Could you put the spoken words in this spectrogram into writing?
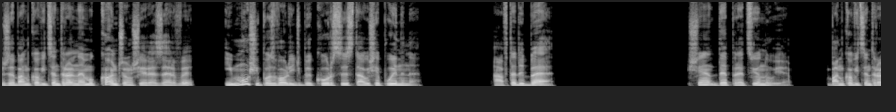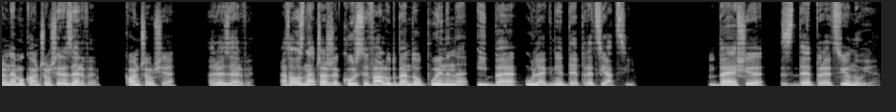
że bankowi centralnemu kończą się rezerwy i musi pozwolić, by kursy stały się płynne. A wtedy B się deprecjonuje. Bankowi centralnemu kończą się rezerwy. Kończą się rezerwy. A to oznacza, że kursy walut będą płynne i B ulegnie deprecjacji. B się zdeprecjonuje.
